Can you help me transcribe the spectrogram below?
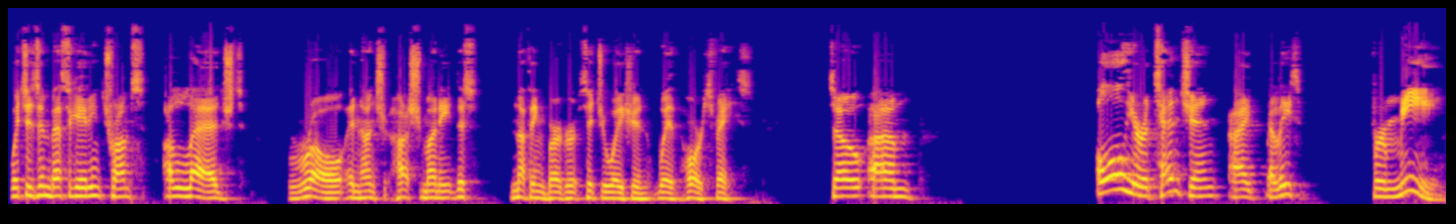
which is investigating Trump's alleged role in hush money, this nothing burger situation with Horseface. So, um, all your attention, I at least for me,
